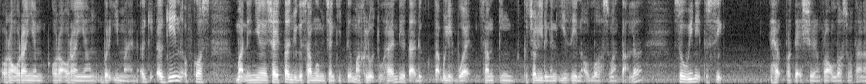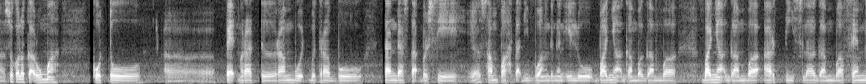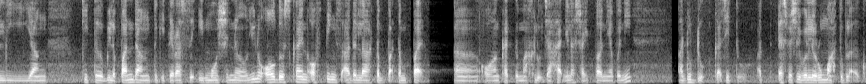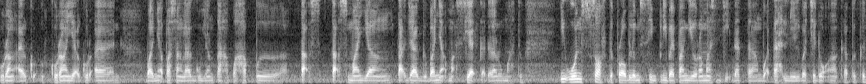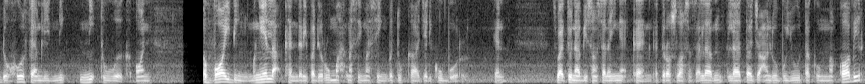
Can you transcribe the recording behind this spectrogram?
orang-orang yang orang-orang yang beriman. Again of course maknanya syaitan juga sama macam kita makhluk Tuhan dia tak ada tak boleh buat something kecuali dengan izin Allah SWT. So we need to seek help protection from Allah SWT. So kalau kat rumah kotor, uh, pet merata, rambut berterabur, tandas tak bersih, ya, sampah tak dibuang dengan elok, banyak gambar-gambar, banyak gambar artis lah, gambar family yang kita bila pandang tu kita rasa emotional. You know all those kind of things adalah tempat-tempat uh, orang kata makhluk jahat ni lah syaitan ni apa ni uh, duduk kat situ. Especially bila rumah tu pula kurang kurang ayat Quran banyak pasang lagu yang tak apa-apa tak tak semayang tak jaga banyak maksiat kat dalam rumah tu. It won't solve the problem simply by panggil orang masjid datang buat tahlil baca doa ke apa ke. The whole family need, need to work on avoiding mengelakkan daripada rumah masing-masing bertukar jadi kubur kan? Sebab itu Nabi SAW ingatkan kata Rasulullah SAW la taj'alu buyutakum maqabir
